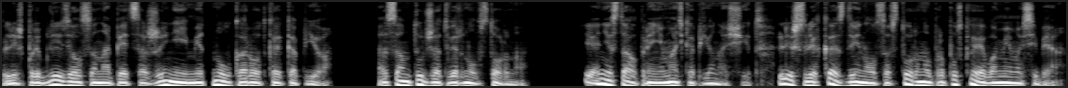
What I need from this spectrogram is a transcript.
лишь приблизился на пять сажений и метнул короткое копье, а сам тут же отвернул в сторону. Я не стал принимать копье на щит, лишь слегка сдвинулся в сторону, пропуская его мимо себя.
